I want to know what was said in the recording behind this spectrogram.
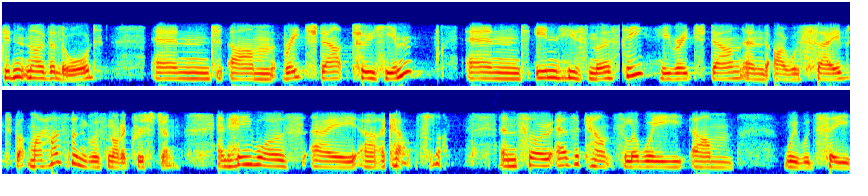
didn't know the Lord and um, reached out to Him. And in His mercy, He reached down and I was saved. But my husband was not a Christian and he was a, uh, a counsellor. And so, as a counsellor, we, um, we would see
